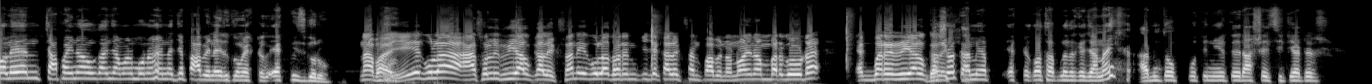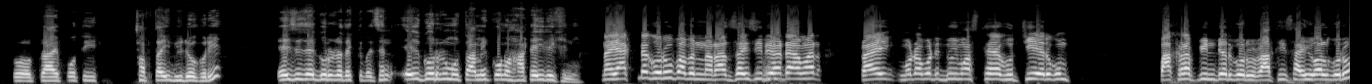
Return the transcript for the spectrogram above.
বলেন চাপাইনগঞ্জ আমার মনে হয় না যে পাবে না এরকম একটা এক পিস গরু। না ভাই এগুলা আসলে রিয়াল কালেকশন এগুলা ধরেন কি যে কালেকশন পাবে না। নয় নাম্বার গরুটা একবারে রিয়াল কালেকশন আমি একটা কথা আপনাদেরকে জানাই। আমি তো প্রতিনিয়ত রাজশাহী সিটি হাটের প্রায় প্রতি সপ্তাহে ভিডিও করি। এই যে যে গরুটা দেখতে পাচ্ছেন এই গরুর মতো আমি কোনো হাটেই দেখিনি। না একটা গরু পাবেন না। রাজশাহী সিটি হাটে আমার প্রায় মোটামুটি দুই মাস থেকে ঘুরছি এরকম পাকড়া প্রিন্টের গরু রাথি সাহিওয়াল গরু।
